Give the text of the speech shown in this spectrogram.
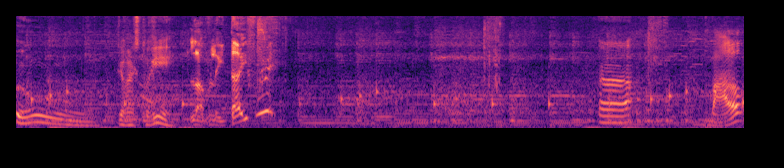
Uh. Què fas tu aquí? Lovely day for it. Uh, val.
